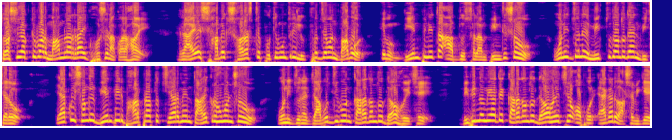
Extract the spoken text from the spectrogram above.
দশই অক্টোবর মামলার রায় ঘোষণা করা হয়। রায়ের সাবেক স্বরাষ্ট্র প্রতিমন্ত্রী লুৎফুজ্জামান বাবর এবং বিএনপি নেতা আব্দুল সালাম পিন্টু সহ উনিশ জনের মৃত্যুদণ্ড দেন বিচারক। একই সঙ্গে বিএনপির ভারপ্রাপ্ত চেয়ারম্যান তারেক রহমান সহ উনিশ জনের যাবজ্জীবন কারাদণ্ড দেওয়া হয়েছে। বিভিন্ন মেয়াদে কারাদণ্ড দেওয়া হয়েছে অপর এগারো আসামিকে।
